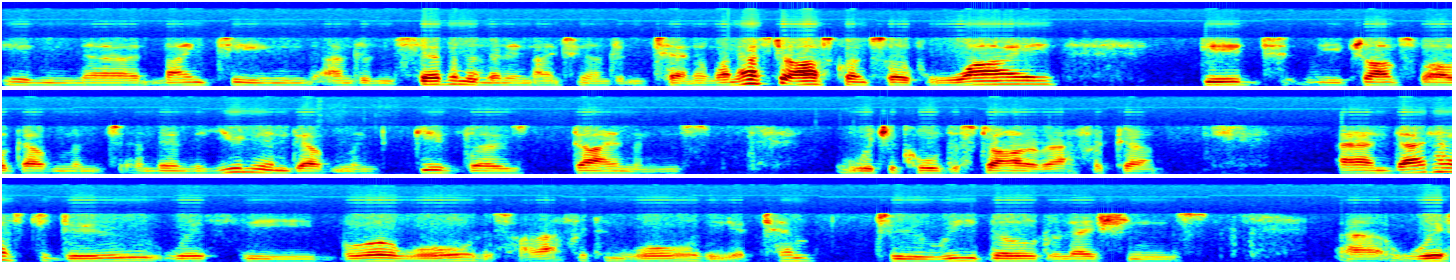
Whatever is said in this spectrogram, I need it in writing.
in uh, 1907 and then in 1910. And one has to ask oneself why did the Transvaal government and then the Union government give those diamonds, which are called the Star of Africa? And that has to do with the Boer War, the South African War, the attempt to rebuild relations uh, with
